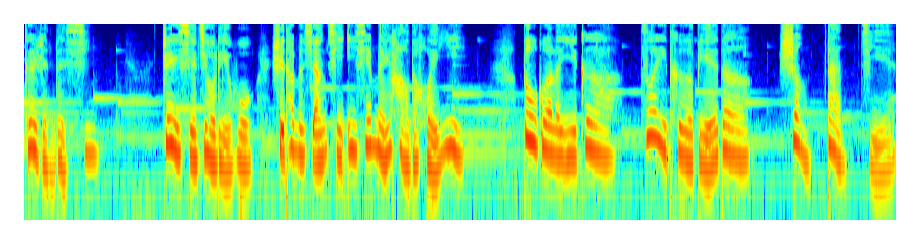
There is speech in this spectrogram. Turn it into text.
个人的心。这些旧礼物使他们想起一些美好的回忆，度过了一个最特别的圣诞节。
